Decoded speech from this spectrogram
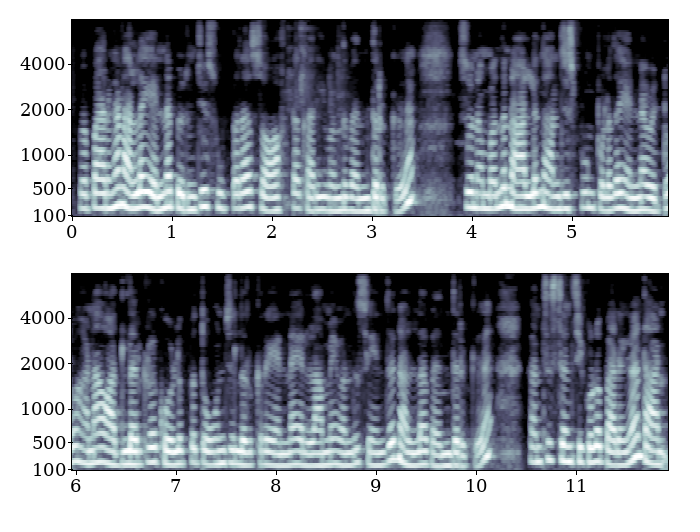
இப்போ பாருங்கள் நல்லா எண்ணெய் பிரிஞ்சு சூப்பராக சாஃப்டாக கறி வந்து வந்திருக்கு. ஸோ நம்ம வந்து நாலுலேருந்து அஞ்சு ஸ்பூன் போல் தான் எண்ணெய் விட்டோம். ஆனால் அதில் இருக்கிற கொழுப்பு தோஞ்சில் இருக்கிற எண்ணெய் எல்லாமே வந்து சேர்ந்து நல்லா வெந்திருக்கு. கன்சிஸ்டன்சி கூட பாருங்கள் தான்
